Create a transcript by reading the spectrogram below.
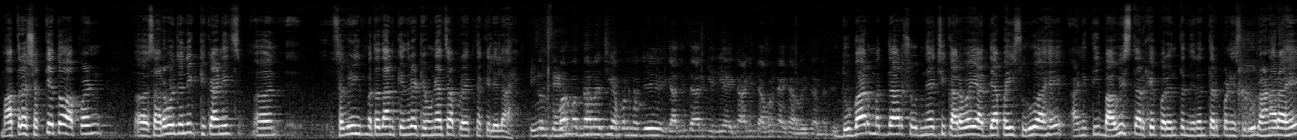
मात्र शक्यतो आपण सार्वजनिक ठिकाणीच सगळी मतदान केंद्र ठेवण्याचा प्रयत्न केलेला आहे. सें- दुबार मतदानाची आपण म्हणजे यादी तयार केली आहे का आणि त्यावर काय कारवाई करण्यात येईल? दुबार मतदार शोधण्याची कारवाई अद्यापही सुरू आहे आणि ती बावीस तारखेपर्यंत निरंतरपणे सुरू राहणार आहे.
